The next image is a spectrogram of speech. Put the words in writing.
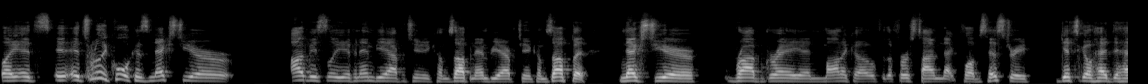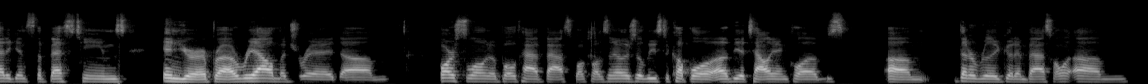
like it's it's really cool because next year obviously if an nba opportunity comes up an nba opportunity comes up but next year rob gray and monaco for the first time in that club's history get to go head to head against the best teams in europe. Uh, real madrid um, barcelona both have basketball clubs. I know there's at least a couple of the italian clubs um, that are really good in basketball. Um,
